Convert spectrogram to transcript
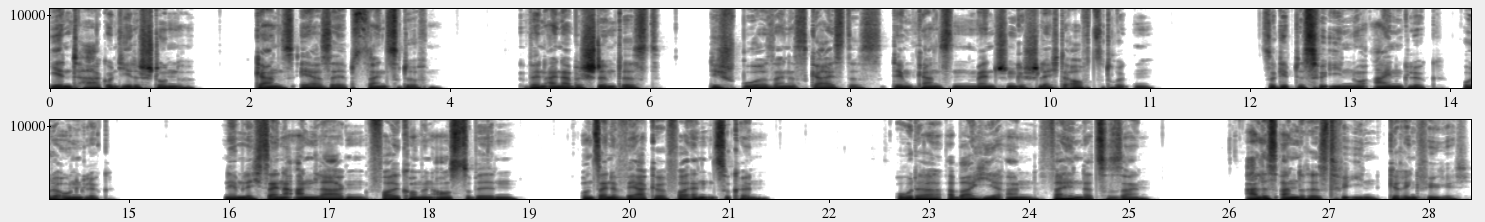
jeden Tag und jede Stunde, ganz er selbst sein zu dürfen. Wenn einer bestimmt ist, die Spur seines Geistes dem ganzen Menschengeschlechte aufzudrücken, so gibt es für ihn nur ein Glück oder Unglück, nämlich seine Anlagen vollkommen auszubilden und seine Werke vollenden zu können, oder aber hieran verhindert zu sein. Alles andere ist für ihn geringfügig.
